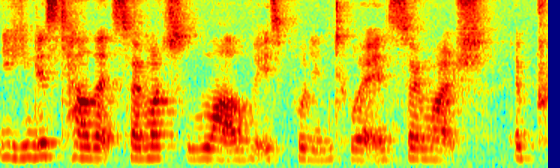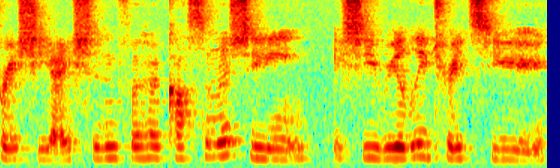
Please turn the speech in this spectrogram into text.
you can just tell that so much love is put into it and so much appreciation for her customers. She she really treats you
